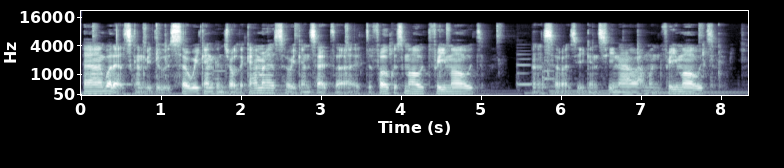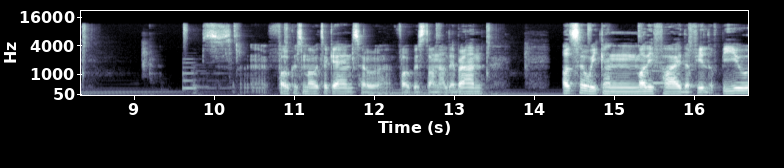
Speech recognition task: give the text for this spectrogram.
Uh, what else can we do? So we can control the camera, so we can set uh, it to focus mode, free mode. Uh, so as you can see now I'm on free mode. Oops. Uh, focus mode again, so focused on Aldebaran. Also, we can modify the field of view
